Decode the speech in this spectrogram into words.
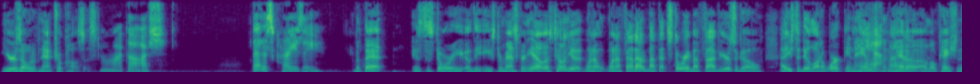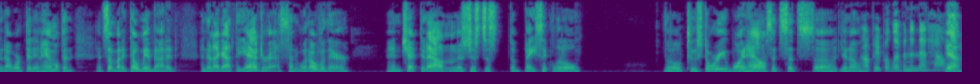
years old of natural causes. Oh my gosh. That is crazy. But that is the story of the Easter Massacre. And yeah, I was telling you when I when I found out about that story about five years ago, I used to do a lot of work in Hamilton. Yeah, I had a, a location that I worked at in Hamilton, and somebody told me about it, and then I got the address and went over there and checked it out, and it's just just a basic little little two story white house that sits, uh, you know, Are people living in that house? yeah,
